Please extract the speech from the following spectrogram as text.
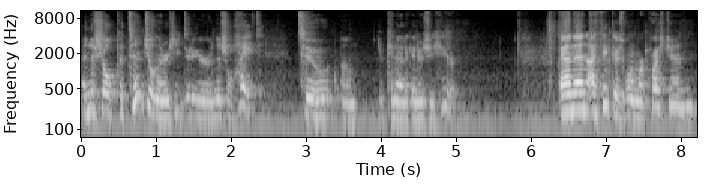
initial potential energy due to your initial height to um, your kinetic energy here. And then I think there's one more question.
